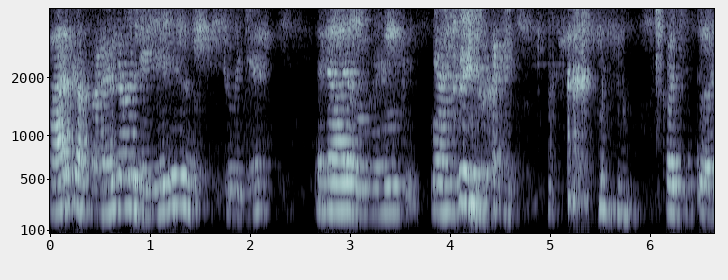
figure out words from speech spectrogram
ആർക്കാ പഠനമല്ലേ ചോദിച്ച? എല്ലാവരും എനിക്ക് ഞാൻ പാത്രത്തിൽ.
